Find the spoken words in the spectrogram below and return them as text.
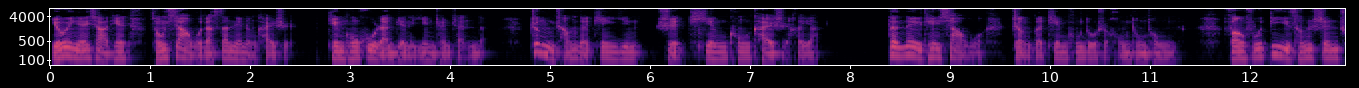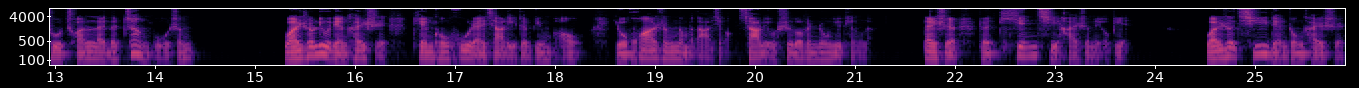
有一年夏天，从下午的三点整开始，天空忽然变得阴沉沉的。正常的天阴是天空开始黑暗，但那天下午整个天空都是红彤彤的。仿佛地层深处传来的战鼓声。晚上六点开始，天空忽然下了一阵冰雹，有花生那么大小，下了有十多分钟就停了。但是这天气还是没有变。晚上七点钟开始，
